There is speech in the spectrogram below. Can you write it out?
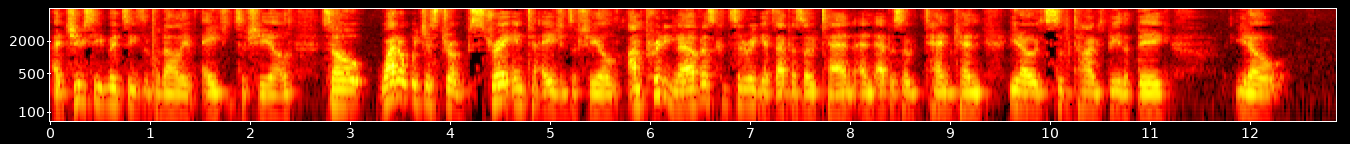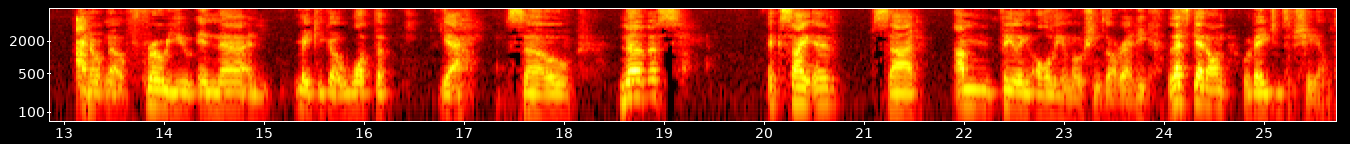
a juicy mid-season finale of Agents of S.H.I.E.L.D. So why don't we just jump straight into Agents of S.H.I.E.L.D. I'm pretty nervous considering it's episode 10 and episode 10 can, you know, sometimes be the big, you know, I don't know, throw you in there and make you go, what the, yeah. So, nervous, excited, sad, I'm feeling all the emotions already. Let's get on with Agents of S.H.I.E.L.D.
